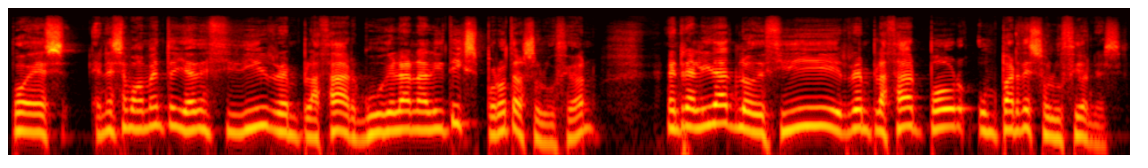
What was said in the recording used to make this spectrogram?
Pues en ese momento ya decidí reemplazar Google Analytics por otra solución. En realidad lo decidí reemplazar por un par de soluciones.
